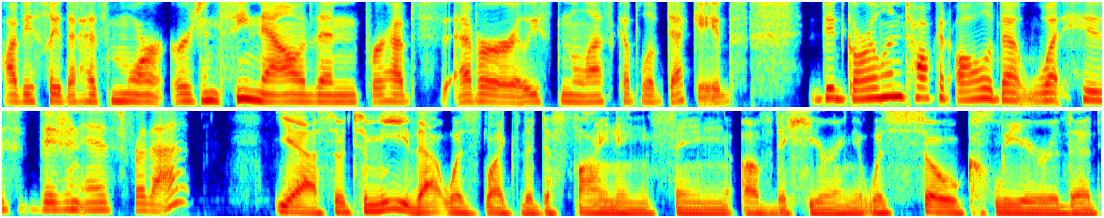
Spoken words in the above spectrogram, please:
Obviously, that has more urgency now than perhaps ever, or at least in the last couple of decades. Did Garland talk at all about what his vision is for that? Yeah, so to me, that was like the defining thing of the hearing. It was so clear that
